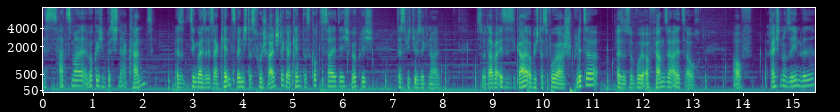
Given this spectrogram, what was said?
Es hat's mal wirklich ein bisschen erkannt. Also beziehungsweise es erkennt, wenn ich das frisch reinstecke, erkennt das kurzzeitig wirklich das Videosignal. So, dabei ist es egal, ob ich das vorher splitte, also sowohl auf Fernseher als auch auf Rechner sehen will.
